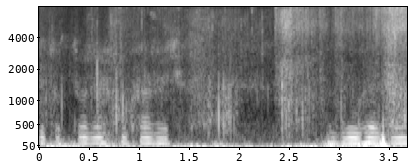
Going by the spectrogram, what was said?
Люди тут теж ухажують за могилками.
